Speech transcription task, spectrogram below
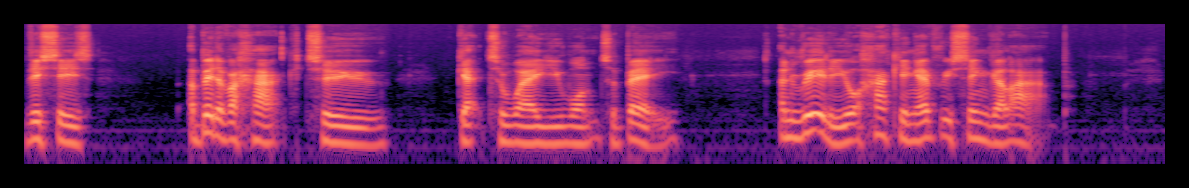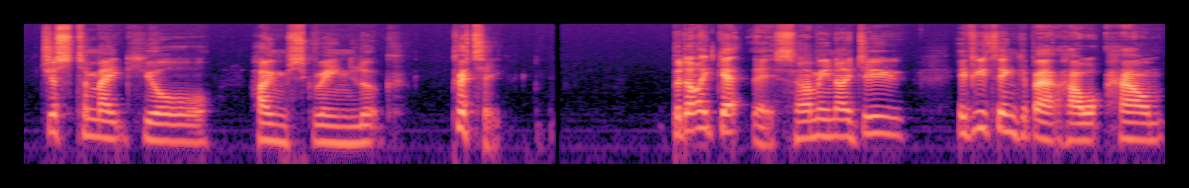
This is a bit of a hack to get to where you want to be and really, you're hacking every single app just to make your home screen look pretty. But I get this. I mean, I do. If you think about how how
